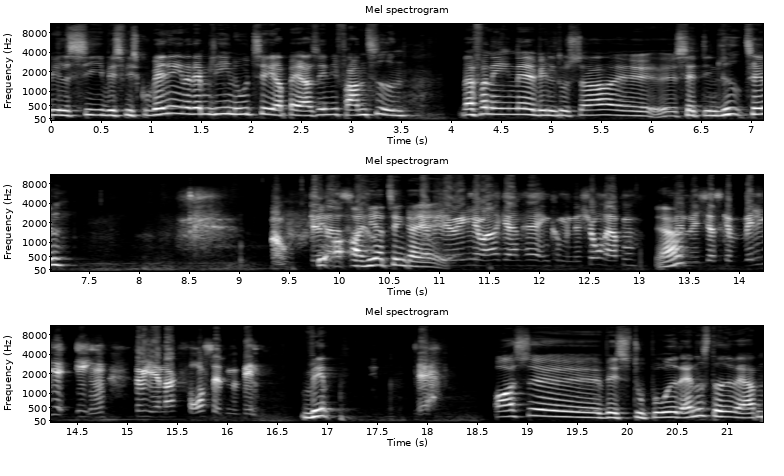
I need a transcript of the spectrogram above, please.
vil sige, hvis vi skulle vælge en af dem lige nu til at bære os ind i fremtiden, hvad for en øh, vil du så øh, sætte din lid til? Oh, Her, er og, og her tænker jeg... Jeg vil jo egentlig meget gerne have en kombination af dem. Ja. Men hvis jeg skal vælge en, så vil jeg nok fortsætte med vind. Vind. Ja. Også øh, hvis du boede et andet sted i verden.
